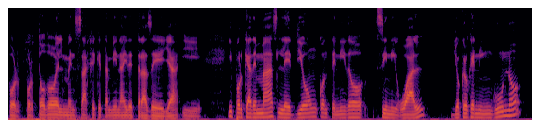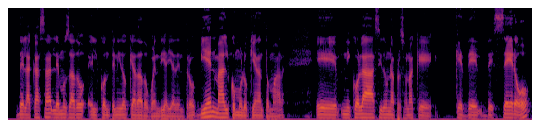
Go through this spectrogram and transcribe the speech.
por, por todo el mensaje que también hay detrás de ella y, y porque además le dio un contenido sin igual. Yo creo que ninguno de la casa le hemos dado el contenido que ha dado Wendy ahí adentro, bien mal como lo quieran tomar. Eh, Nicola ha sido una persona que, que de, de cero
